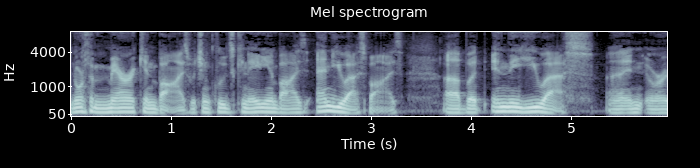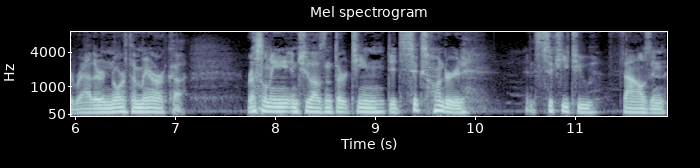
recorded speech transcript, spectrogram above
North American buys, which includes Canadian buys and U.S. buys. Uh, but in the U.S., uh, in, or rather North America, WrestleMania in 2013 did 662,000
